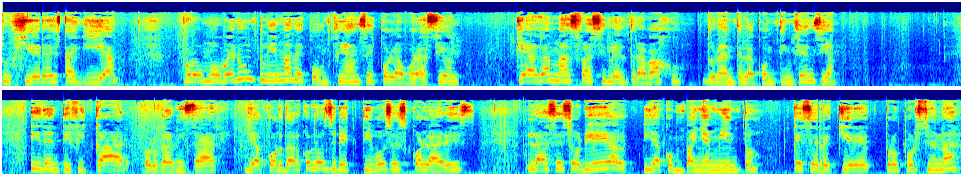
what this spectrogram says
sugiere esta guía promover un clima de confianza y colaboración que haga más fácil el trabajo durante la contingencia. Identificar, organizar y acordar con los directivos escolares la asesoría y acompañamiento que se requiere proporcionar.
